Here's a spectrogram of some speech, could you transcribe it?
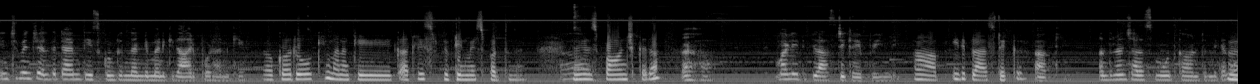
ఇంచుమించు ఎంత టైం తీసుకుంటుందండి మనకి ఇది ఆరిపోవడానికి? ఒక రోకి మనకి అట్లీస్ట్ ఫిఫ్టీన్ మినిట్స్ పడుతుంది. స్పాంజ్ కదా. మళ్ళీ ఇది ప్లాస్టిక్ అయిపోయింది. ఇది ప్లాస్టిక్. ఓకే. అందులో చాలా స్మూత్గా ఉంటుంది కదా?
